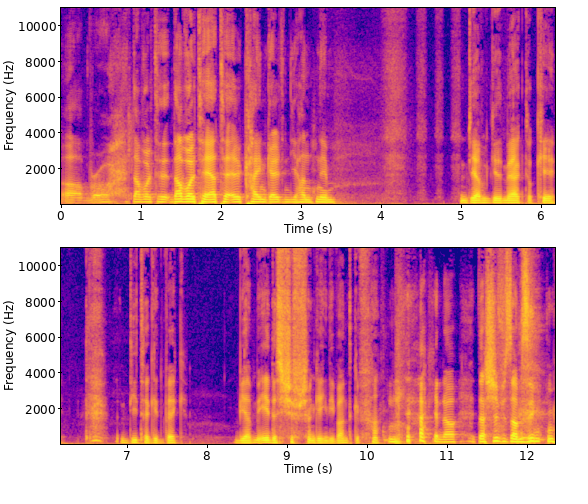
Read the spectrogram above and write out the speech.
oh, Bro. Da wollte, da wollte RTL kein Geld in die Hand nehmen. Die haben gemerkt, okay, Dieter geht weg. Wir haben eh das Schiff schon gegen die Wand gefahren. Ja, genau. Das Schiff ist am Sinken.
